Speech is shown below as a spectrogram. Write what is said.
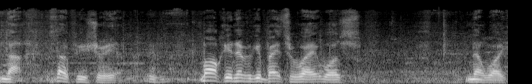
No, there's no future here. Market never get back to the way it was. No way.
